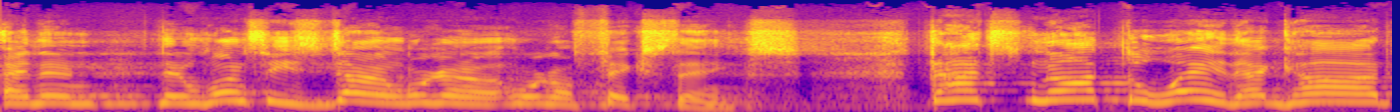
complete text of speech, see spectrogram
and then, then once he's done, we're going we're going to fix things. That's not the way that God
